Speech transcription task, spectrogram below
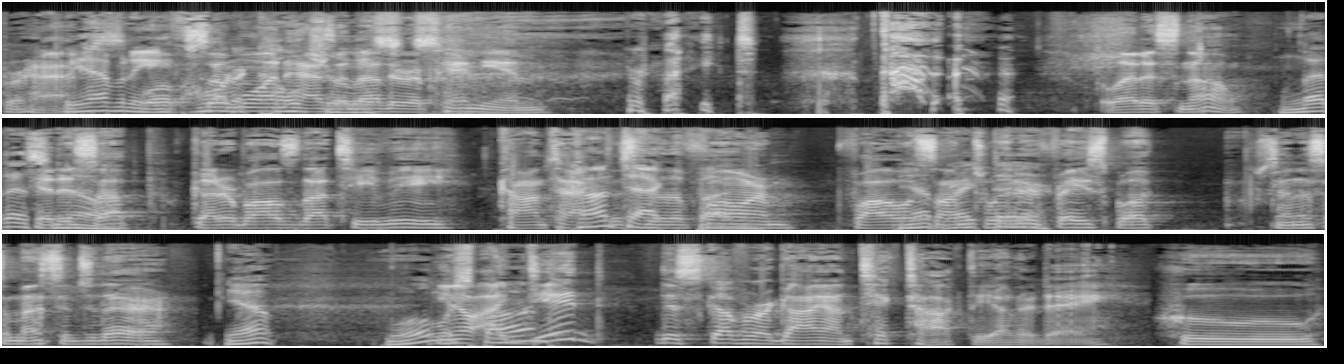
Perhaps. We have any well, if someone has another opinion, right. let us know. Let us Hit know. us up. Gutterballs.tv. Contact, us Contact through the button. form. Follow us on right Twitter, there. Facebook. Send us a message there. Yep. We'll You know, I did discover a guy on TikTok the other day who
